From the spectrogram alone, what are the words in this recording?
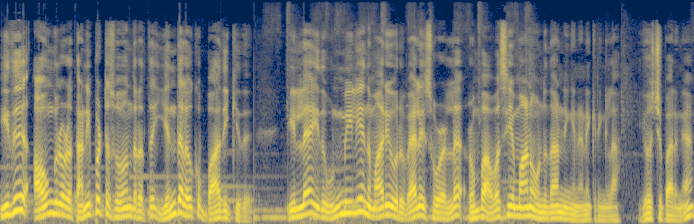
இது அவங்களோட தனிப்பட்ட சுதந்திரத்தை எந்த அளவுக்கு பாதிக்குது? இல்லை இது உண்மையிலேயே இந்த மாதிரி ஒரு வேலை சூழலில் ரொம்ப அவசியமான ஒன்றுதான் நீங்கள் நினைக்கிறீங்களா? யோசிச்சு பாருங்க.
